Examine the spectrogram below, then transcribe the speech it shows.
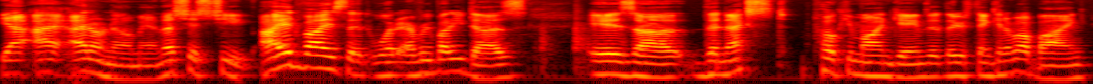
yeah, I I don't know, man. That's just cheap. I advise that what everybody does is uh the next Pokemon game that they're thinking about buying,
